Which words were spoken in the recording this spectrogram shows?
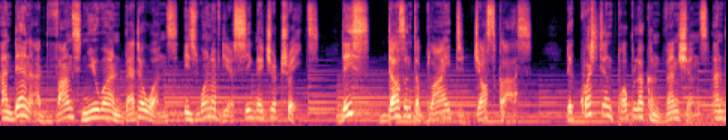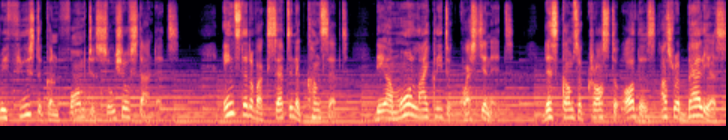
and then advance newer and better ones is one of their signature traits. This doesn't apply to just class. They question popular conventions and refuse to conform to social standards. Instead of accepting a concept, they are more likely to question it. This comes across to others as rebellious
